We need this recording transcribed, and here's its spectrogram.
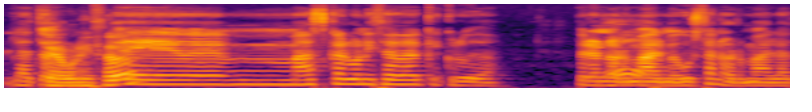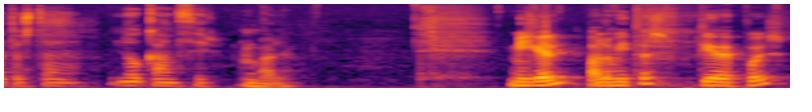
La to- ¿Carbonizada? Eh, más carbonizada que cruda. Pero No. normal, me gusta normal la tostada, no cáncer. Vale. Miguel, palomitas, día después.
